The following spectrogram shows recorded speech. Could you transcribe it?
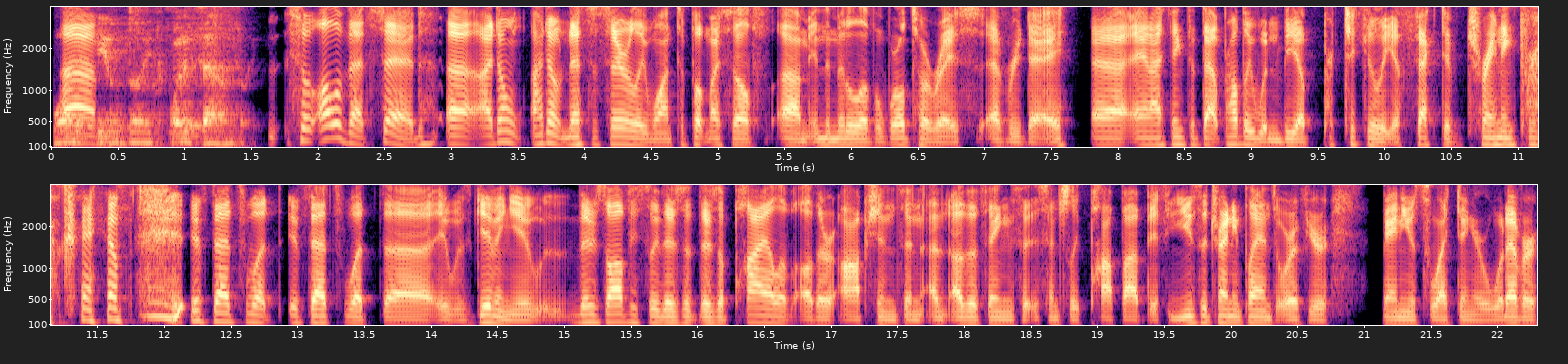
what um, it feels like, what it sounds like. So all of that said, uh, I don't I don't necessarily want to put myself um, in the middle of a world tour race every day, uh, and I think that that probably wouldn't be a particularly effective training program if that's what if that's what uh, it was giving you. There's obviously there's a there's a pile of other options and, and other things that essentially pop up if you use the training plans or if you're manual selecting or whatever.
